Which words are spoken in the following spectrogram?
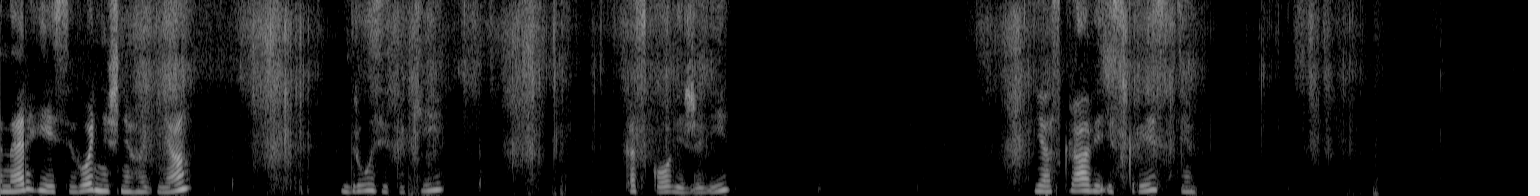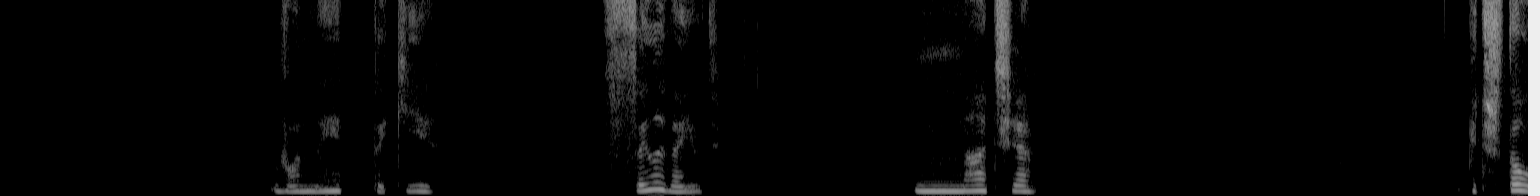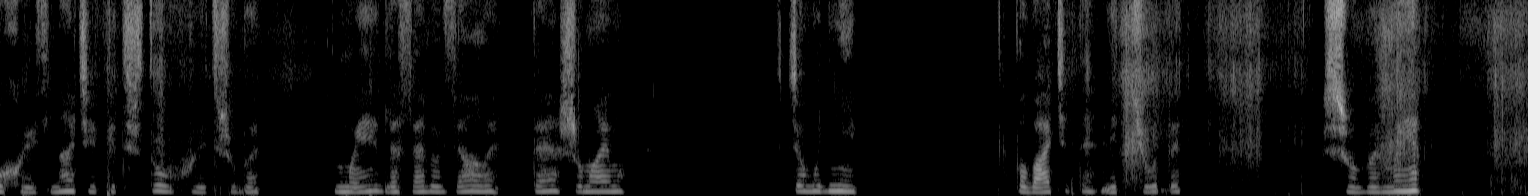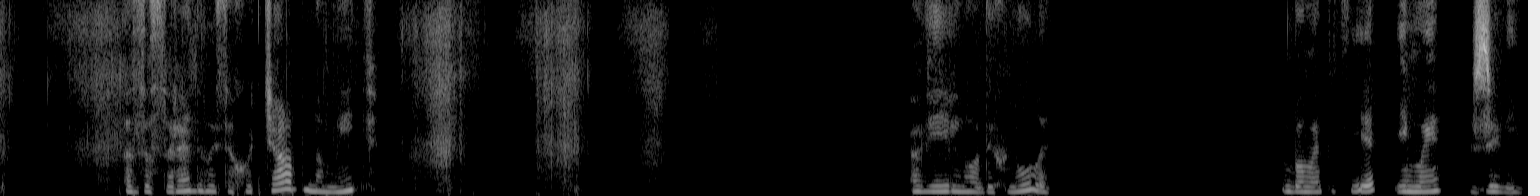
енергії сьогоднішнього дня. Друзі такі казкові, живі, яскраві іскристі. Вони такі сили дають, наче підштовхують, наче підштовхують, щоб ми для себе взяли те, що маємо в цьому дні побачити, відчути, щоб ми зосередилися хоча б на мить. Вільно дихнули, бо ми тут є і ми живі.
